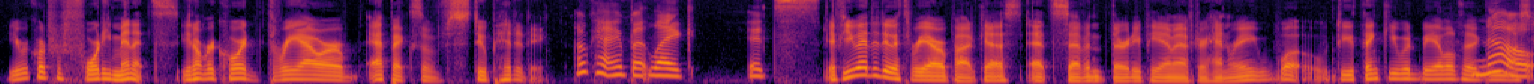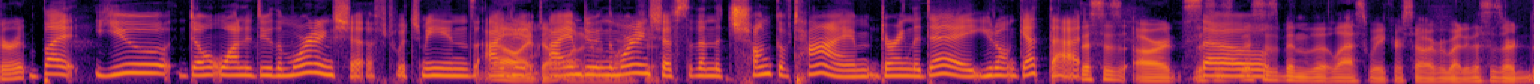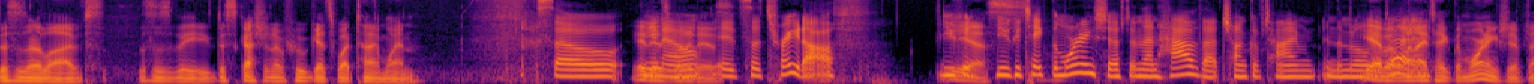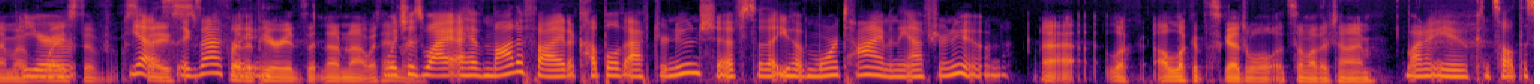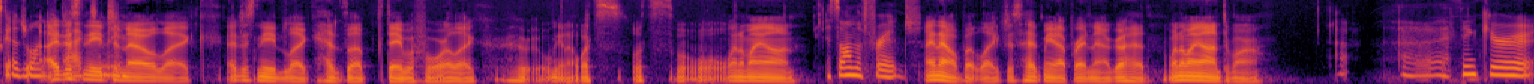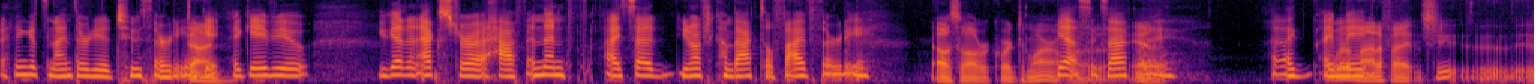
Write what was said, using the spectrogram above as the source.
You record for forty minutes. You don't record three-hour epics of stupidity. Okay, but like it's If you had to do a three-hour podcast at 7:30 p.m. after Henry, what do you think you would be able to no, muster it? but you don't want to do the morning shift, which means I No, do. I I am wanna do doing the morning shift. shift. So then the chunk of time during the day, you don't get that. This is our. This, So- is, this has been the last week or so. Everybody, this is our. This is our lives. This is the discussion of who gets what time when. so It you know, it is. it's a trade off. You Yes. could you could take the morning shift and then have that chunk of time in the middle Yeah, of the day. Yeah, but when I take the morning shift, I'm a You're- waste of space Yes, exactly. for the periods that I'm not with Henry. which is why I have modified a couple of afternoon shifts so that you have more time in the afternoon. uh, look. I'll look at the schedule at some other time. Why don't you consult the schedule? I just need to, me? know, like, I just need like heads up the day before, like, who, you know, what's what's when am I on? It's on the fridge. I know, but like, just head me up right now. Go ahead. When am I on tomorrow? I think you're. I think it's nine thirty to two thirty. I, ga- I gave you. You get an extra half, and then f- I said you don't have to come back till five thirty. Oh, so I'll record tomorrow. Yes, One of the- exactly. I I What a made. modified. She,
